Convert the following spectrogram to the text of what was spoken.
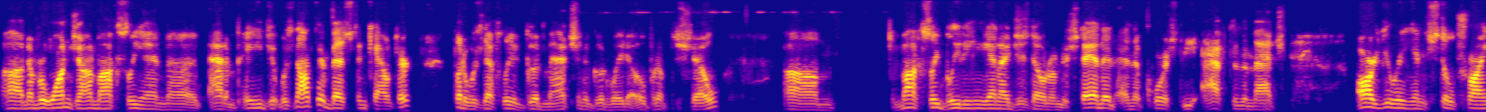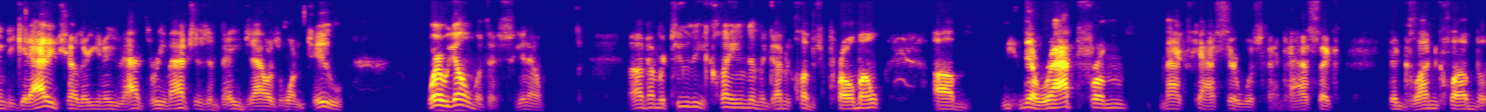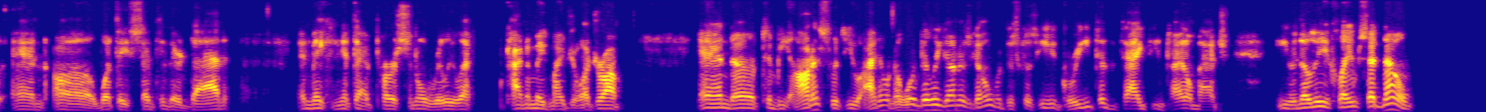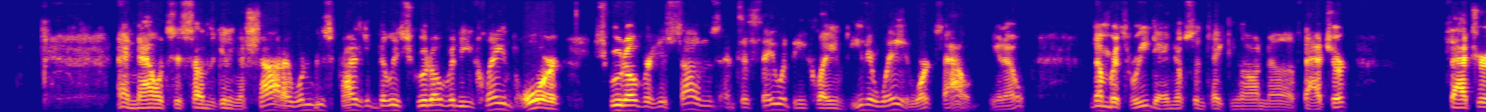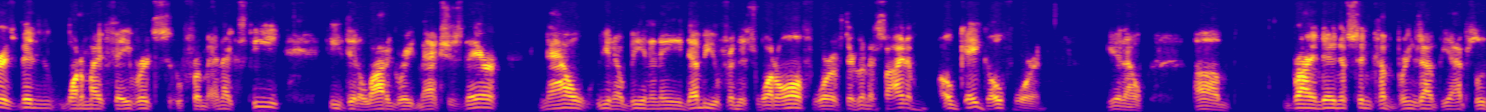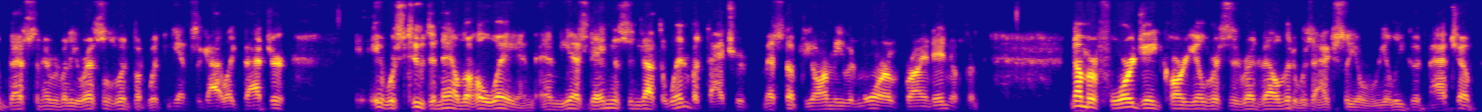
Uh, number one, Jon Moxley and uh, Adam Page. It was not their best encounter, but it was definitely a good match and a good way to open up the show. Um, Moxley bleeding again, I just don't understand it. And of course, the after the match arguing and still trying to get at each other. You know, you've had three matches and Page now is one two. Where are we going with this? You know, uh, number two, the acclaimed and the Gun Club's promo. Um, the rap from Max Caster was fantastic. The Gun Club and uh, what they said to their dad and making it that personal really left kind of made my jaw drop. And uh, to be honest with you, I don't know where Billy Gunn is going with this because he agreed to the tag team title match, even though the acclaim said no. And now it's his son's getting a shot. I wouldn't be surprised if Billy screwed over the acclaimed or screwed over his sons and to stay with the acclaimed. Either way, it works out, you know. Number three, Danielson taking on uh, Thatcher. Thatcher has been one of my favorites from NXT. He did a lot of great matches there. Now, you know, being an AEW for this one off, or if they're going to sign him, okay, go for it. You know, um, Bryan Danielson comes brings out the absolute best and everybody wrestles with, but with against a guy like Thatcher, it was tooth and nail the whole way. And and yes, Danielson got the win, but Thatcher messed up the arm even more of Bryan Danielson. Number four, Jade Cargill versus Red Velvet. It was actually a really good matchup,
